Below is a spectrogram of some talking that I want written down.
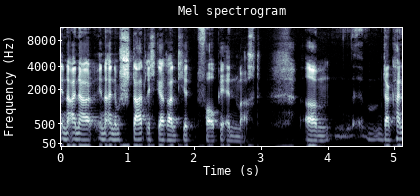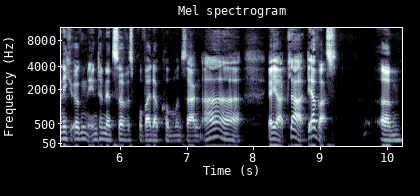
in einer, in einem staatlich garantierten VPN macht. Ähm, da kann nicht irgendein Internet-Service-Provider kommen und sagen, ah, ja, ja, klar, der was. Ähm,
